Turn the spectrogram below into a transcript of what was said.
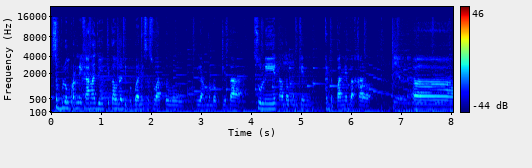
sebelum pernikahan aja kita udah dibebani sesuatu yang menurut kita sulit atau Hmm. mungkin ke depannya bakal Iya benar. eh,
